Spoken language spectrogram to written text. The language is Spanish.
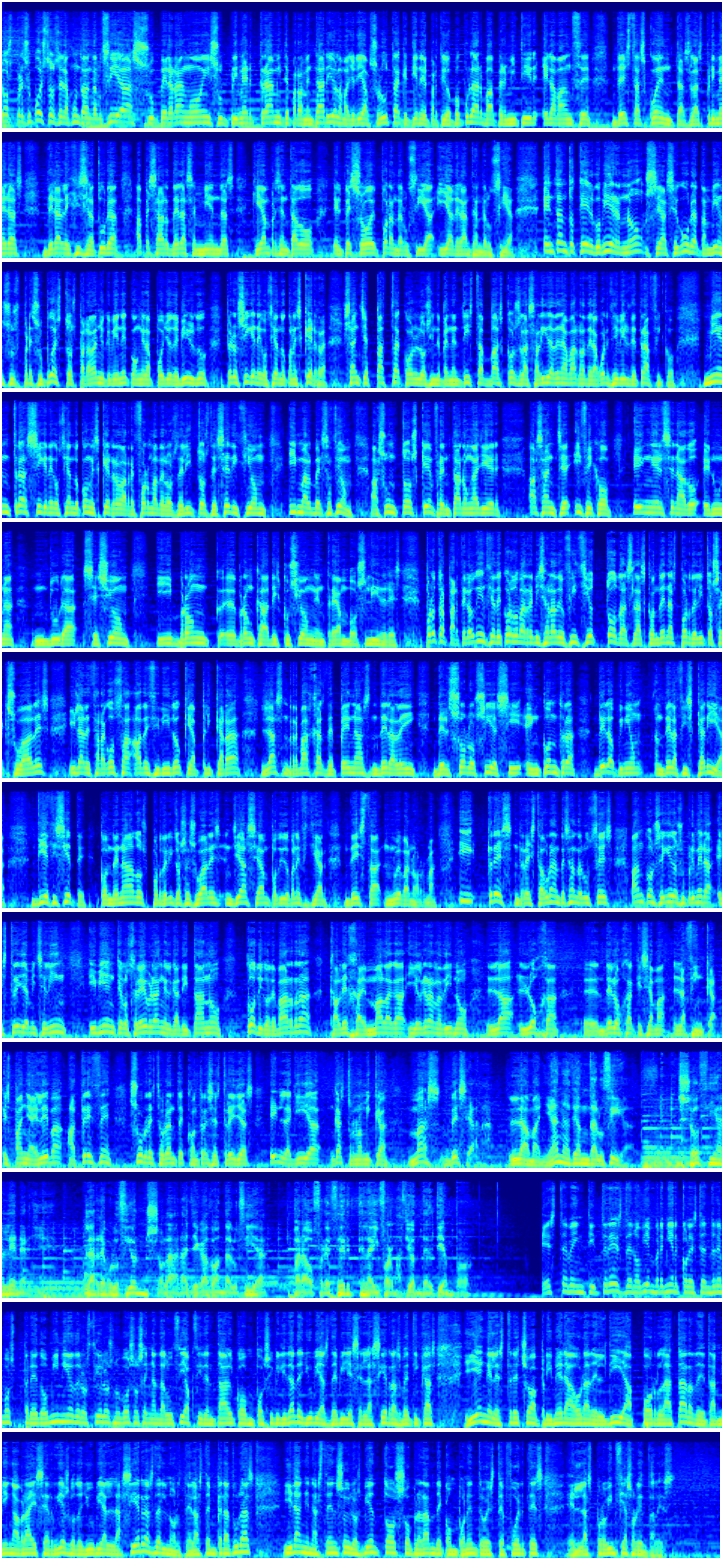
Los presupuestos de la Junta de Andalucía superarán hoy su primer trámite parlamentario. La mayoría absoluta que tiene el Partido Popular va a permitir el avance de estas cuentas, las primeras de la legislatura, a pesar de las enmiendas que han presentado el PSOE por Andalucía y Adelante Andalucía. En tanto que el Gobierno se asegura también sus presupuestos para el año que viene con el apoyo de Bildu, pero sigue negociando con Esquerra. Sánchez pacta con los independentistas vascos la salida de Navarra de la Guardia Civil de Tráfico, mientras sigue negociando con con Esquerra la reforma de los delitos de sedición y malversación, asuntos que enfrentaron ayer a Sánchez y Fijó en el Senado en una dura sesión y eh, bronca, discusión entre ambos líderes. Por otra parte, la audiencia de Córdoba revisará de oficio todas las condenas por delitos sexuales y la de Zaragoza ha decidido que aplicará las rebajas de penas de la ley del solo sí es sí en contra de la opinión de la Fiscalía. 17 condenados por delitos sexuales ya se han podido beneficiar de esta nueva norma. Y tres restaurantes andaluces han conseguido su primera estrella Michelin y bien que lo celebran el gaditano Código de Barra, Caleja en Málaga y el granadino La Loja eh, de Loja que se llama La Finca. España eleva a 13 sus restaurantes con tres estrellas en la guía gastronómica más deseada. La mañana de Andalucía. Social Energy. La revolución solar ha llegado a Andalucía para ofrecerte la información del tiempo. Este 23 de noviembre, miércoles, tendremos predominio de los cielos nubosos en Andalucía Occidental con posibilidad de lluvias débiles en las sierras béticas y en el estrecho a primera hora del día. Por la tarde también habrá ese riesgo de lluvia en las sierras del norte. Las temperaturas irán en ascenso y los vientos soplarán de componente oeste fuertes en las provincias orientales.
